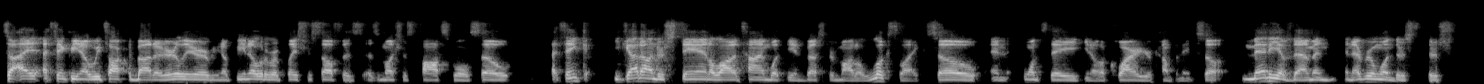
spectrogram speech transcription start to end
So I, I think you know we talked about it earlier. You know, being able to replace yourself as as much as possible. So I think you got to understand a lot of time what the investor model looks like. So, and once they, you know, acquire your company. So many of them and, and everyone, there's, there's,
